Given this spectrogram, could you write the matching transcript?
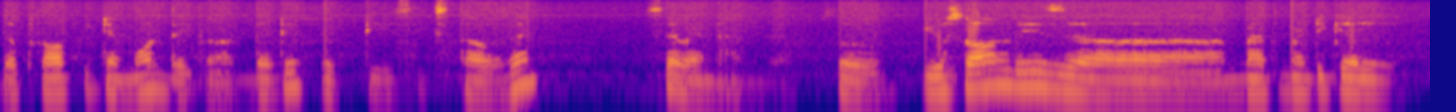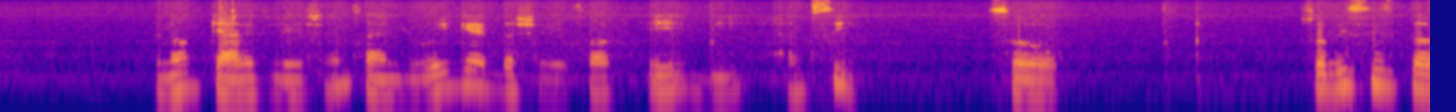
the profit amount they got that is 56,700 so you solve these uh, mathematical you know calculations and you will get the shares of A, B and C. So so this is the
